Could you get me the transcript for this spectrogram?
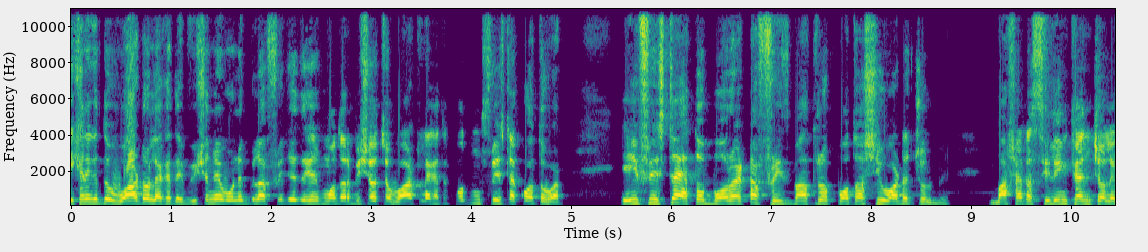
এখানে কিন্তু ওয়াটও লেখাতে ভীষণের অনেকগুলো ফ্রিজে দেখে মজার বিষয় হচ্ছে ওয়াট লেখাতে কোন ফ্রিজটা কত ওয়াট? এই ফ্রিজটা এত বড় একটা ফ্রিজ মাত্র পঁচাশি ওয়াটে চলবে। বাসাটা সিলিং ফ্যান চলে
